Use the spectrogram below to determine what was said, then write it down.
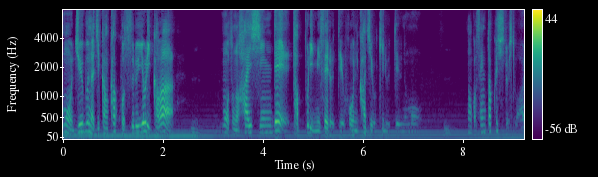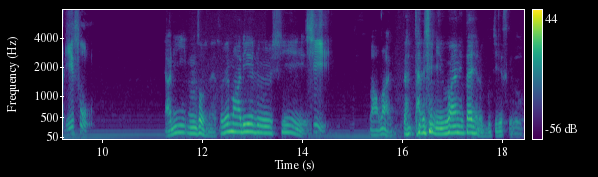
もう十分な時間確保するよりかは、もうその配信でたっぷり見せるっていう方に舵を切るっていうのも、なんか選択肢としてはあり得そう。あり、うん、そうですね。それもあり得るし、し、まあまあ、た単純に M1 に対しての愚痴ですけど、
